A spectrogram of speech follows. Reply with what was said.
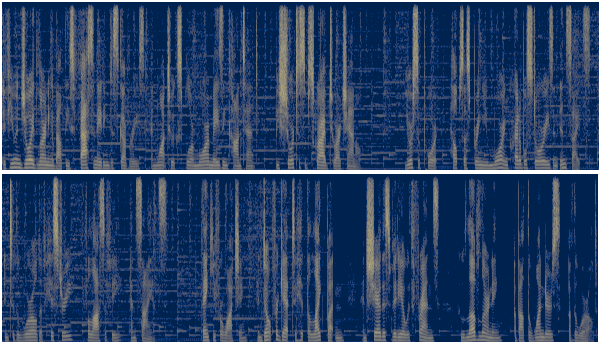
If you enjoyed learning about these fascinating discoveries and want to explore more amazing content, be sure to subscribe to our channel. Your support helps us bring you more incredible stories and insights into the world of history, philosophy, and science. Thank you for watching, and don't forget to hit the like button and share this video with friends who love learning about the wonders of the world.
